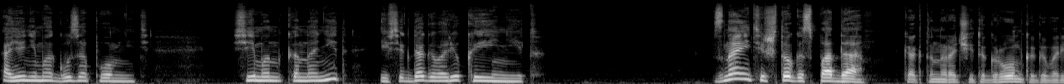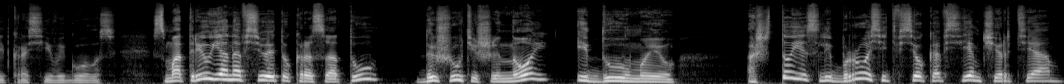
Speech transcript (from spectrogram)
А я не могу запомнить. Симон канонит и всегда говорю каинит. Знаете что, господа, как-то нарочито громко говорит красивый голос. Смотрю я на всю эту красоту, дышу тишиной и думаю, а что если бросить все ко всем чертям?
